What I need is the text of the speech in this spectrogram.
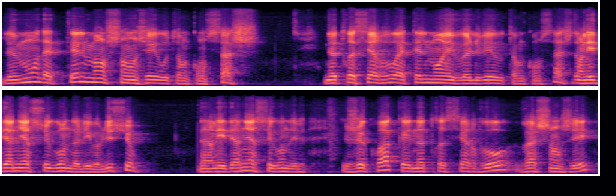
Le monde a tellement changé autant qu'on sache. Notre cerveau a tellement évolué autant qu'on sache dans les dernières secondes de l'évolution. Dans les dernières secondes, je crois que notre cerveau va changer.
